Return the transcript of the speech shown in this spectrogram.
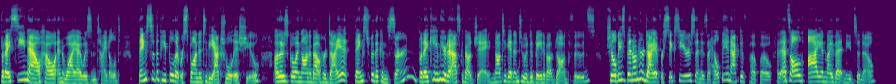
but I see now how and why I was entitled. Thanks to the people that responded to the actual issue. Others going on about her diet, thanks for the concern, but I came here to ask about Jay, not to get into a debate about dog foods. Shelby's been on her diet for six years and is a healthy and active puppo. That's all I and my vet need to know.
